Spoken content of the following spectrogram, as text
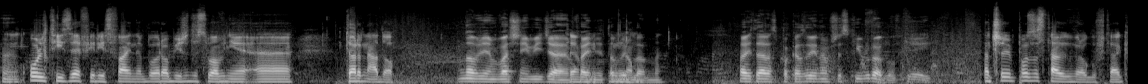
Hmm. Ulti Zephyr jest fajne, bo robisz dosłownie e, tornado. No wiem, właśnie widziałem, Tem- fajnie to no. wygląda. O i teraz pokazuje nam wszystkich wrogów, jej. Znaczy pozostałych wrogów, tak?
